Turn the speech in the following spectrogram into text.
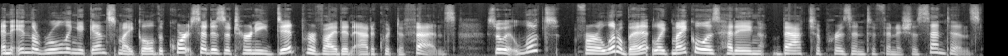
And in the ruling against Michael, the court said his attorney did provide an adequate defense. So it looked for a little bit like Michael is heading back to prison to finish his sentence,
